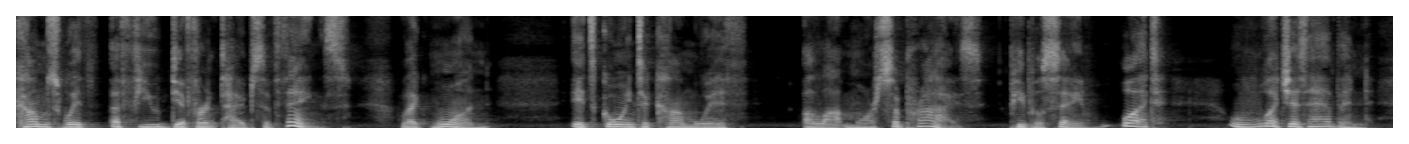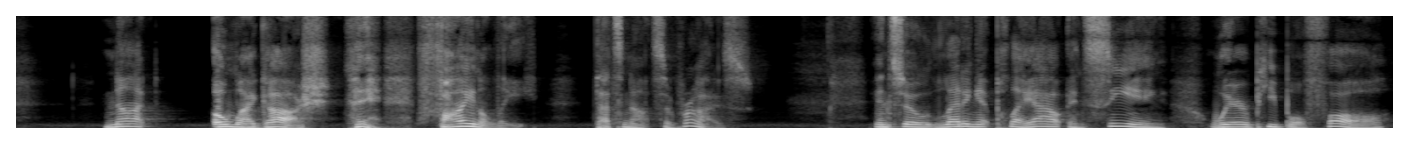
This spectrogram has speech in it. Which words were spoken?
comes with a few different types of things. Like, one, it's going to come with a lot more surprise. People saying, What? What just happened? Not, Oh my gosh, finally. That's not surprise. And so letting it play out and seeing where people fall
